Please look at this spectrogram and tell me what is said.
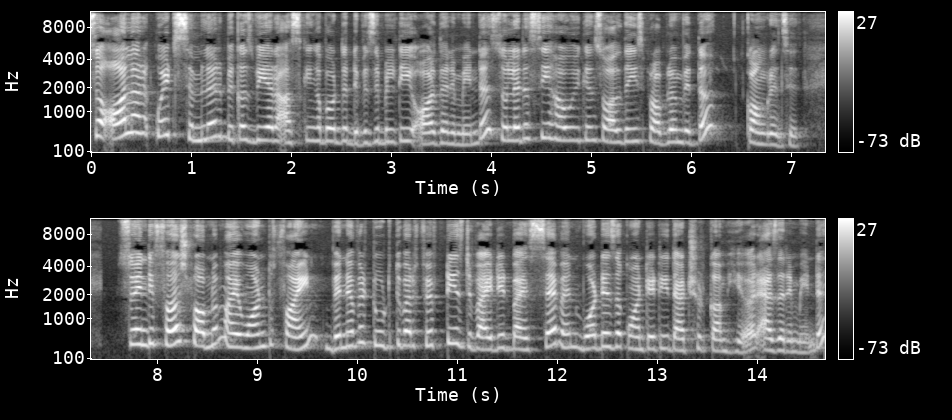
So all are quite similar because we are asking about the divisibility or the remainder. So let us see how we can solve these problem with the congruences. So in the first problem, I want to find whenever 2 to the power 50 is divided by 7, what is the quantity that should come here as a remainder?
